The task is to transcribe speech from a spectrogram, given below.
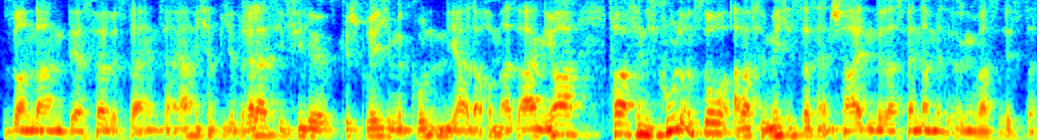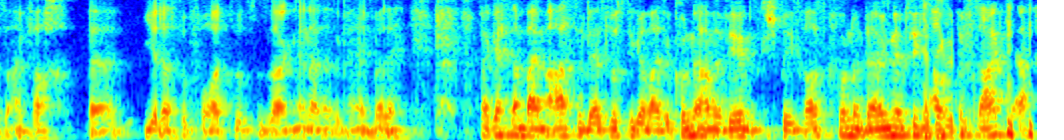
sondern der Service dahinter. Ja, ich habe ich hab relativ viele Gespräche mit Kunden, die halt auch immer sagen, ja, Fahrer finde ich cool und so, aber für mich ist das Entscheidende, dass wenn damit irgendwas ist, dass einfach äh, ihr das sofort sozusagen ändert. Also kann ich, weil ich war gestern beim Arzt und der ist lustigerweise Kunde, haben wir während des Gesprächs rausgefunden und da habe ich natürlich ausgefragt, ja,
